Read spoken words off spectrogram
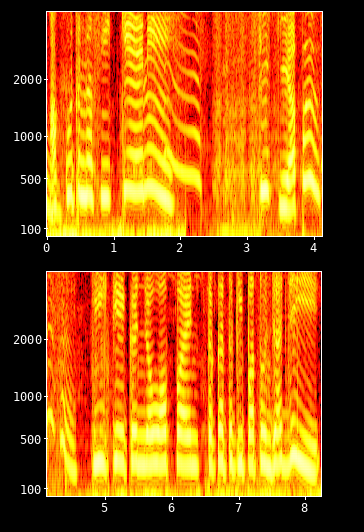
Aku tengah fikir ni. Fikir apa? Fikirkan jawapan teka-teki patung jaji.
